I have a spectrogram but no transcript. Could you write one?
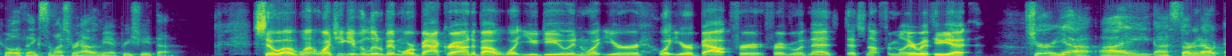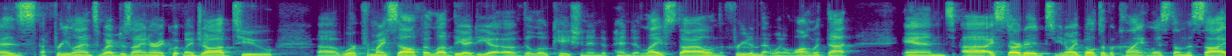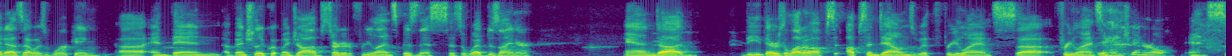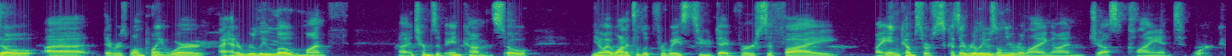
Cool. Thanks so much for having me. I appreciate that. So, uh, why, why, don't you give a little bit more background about what you do and what you're what you're about for for everyone that that's not familiar with you yet? Sure. Yeah, I uh, started out as a freelance web designer. I quit my job to uh, work for myself. I love the idea of the location independent lifestyle and the freedom that went along with that. And uh, I started, you know, I built up a client list on the side as I was working. Uh, and then eventually I quit my job, started a freelance business as a web designer. And uh, the, there's a lot of ups, ups and downs with freelance uh, freelancing yeah. in general. And so uh, there was one point where I had a really low month in terms of income. And so, you know, I wanted to look for ways to diversify my income sources because I really was only relying on just client work.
